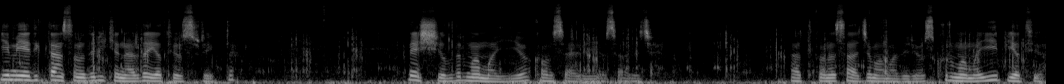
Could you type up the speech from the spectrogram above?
Yemeği yedikten sonra da bir kenarda yatıyor sürekli. 5 yıldır mama yiyor, konserve yiyor sadece. Artık ona sadece mama veriyoruz. Kuru mama yiyip yatıyor.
